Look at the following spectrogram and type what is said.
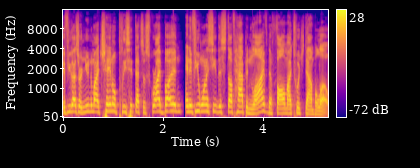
If you guys are new to my channel, please hit that subscribe button. And if you want to see this stuff happen live, then follow my Twitch down below.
